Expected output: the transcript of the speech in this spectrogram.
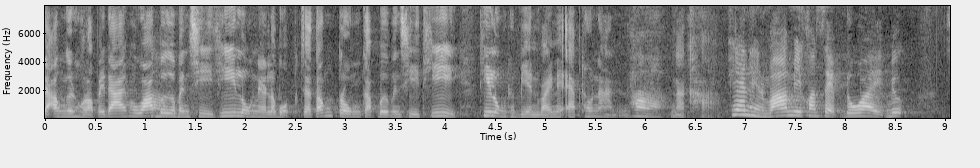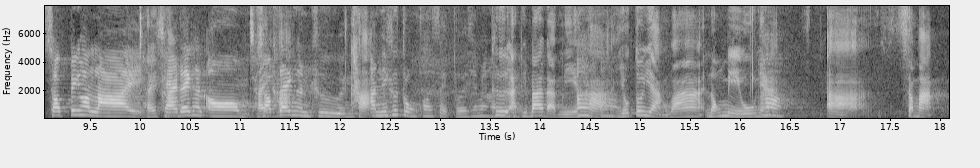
จะเอาเงินของเราไปได้ เพราะว่าค่ะเบอร์บัญชีที่ลงในระบบจะต้องตรงกับเบอร์บัญชีที่ที่ลงทะเบียนไว้ในแอปเท่านั้นค่ะ นะคะ พี่แอนเห็นว่ามีคอนเซปต์ด้วยช้อปปิ้งออนไลน์ใช่ค่ะแชร์ได้เงินออมใช่ช็อปค่ะได้เงินคืน ค่ะ อันนี้คือตรงคอนเซปต์เลยใช่ไหมคะคืออพี่แน ธิบายแบบนี้ค่ะ อ่าๆยกตัวอย่างว่าน้องมิวเนี่ยค่ะอ่าสมัครค่ะ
